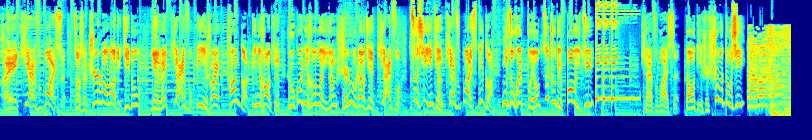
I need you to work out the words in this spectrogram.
黑 TFBOYS 就是赤裸裸的嫉妒，因为 TF 比你帅，唱歌比你好听。如果你和我一样深入了解 TF，仔细一听 TFBOYS 的歌，你就会不由自主的爆一句：TFBOYS 到底是什么东西我做？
